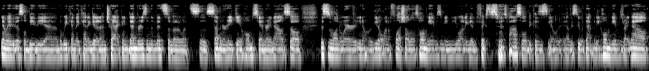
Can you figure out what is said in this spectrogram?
you know maybe this will be the uh, the weekend they kind of get it on track. I mean, Denver's in the midst of a what's a seven or eight game homestand right now, so this is one where you know if you don't want to flush all those home games. I mean, you want to get it fixed as soon as possible because you know obviously with that many home games right now,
